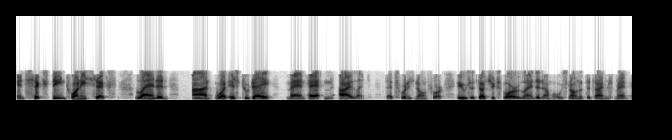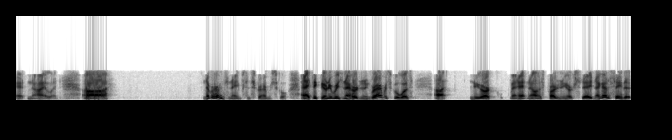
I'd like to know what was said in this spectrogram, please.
in 1626 landed on what is today Manhattan Island. That's what he's known for. He was a Dutch explorer who landed on what was known at the time as Manhattan Island. Uh, never heard his name since grammar school. And I think the only reason I heard it in grammar school was uh, New York, Manhattan Island is part of New York State. And I got to say this,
